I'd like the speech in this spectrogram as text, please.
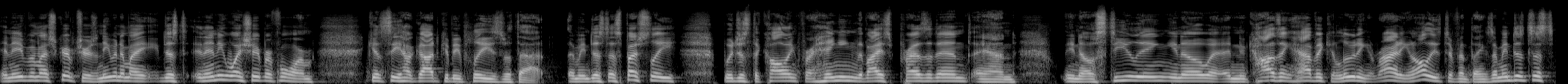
and even my scriptures, and even in my just in any way, shape, or form, can see how God could be pleased with that. I mean, just especially with just the calling for hanging the vice president and, you know, stealing, you know, and causing havoc and looting and rioting and all these different things. I mean, it's just,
